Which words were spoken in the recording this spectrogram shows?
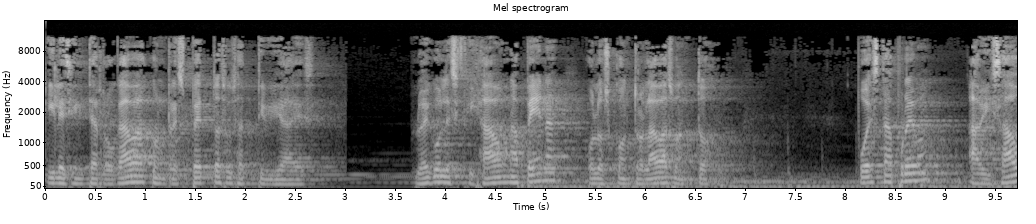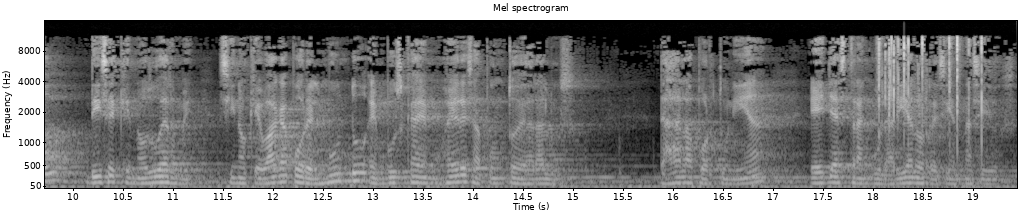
y les interrogaba con respecto a sus actividades. Luego les fijaba una pena o los controlaba a su antojo. Puesta a prueba, Abisau dice que no duerme, sino que vaga por el mundo en busca de mujeres a punto de dar a luz. Dada la oportunidad, ella estrangularía a los recién nacidos.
